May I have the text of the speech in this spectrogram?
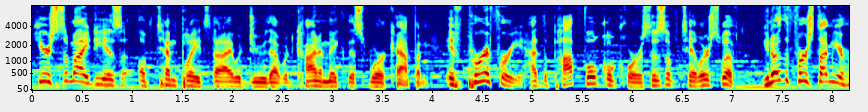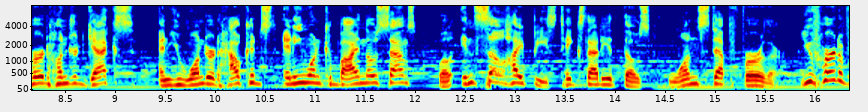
Here's some ideas of templates that I would do that would kind of make this work happen. If Periphery had the pop vocal choruses of Taylor Swift, you know the first time you heard 100 gecs? and you wondered how could anyone combine those sounds? Well, Incel Hypebeast takes that ethos one step further. You've heard of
